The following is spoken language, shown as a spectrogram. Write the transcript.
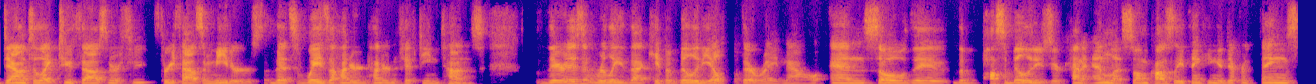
down to like 2000 or 3000 meters that weighs 100 115 tons. There isn't really that capability out there right now and so the the possibilities are kind of endless. So i'm constantly thinking of different things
